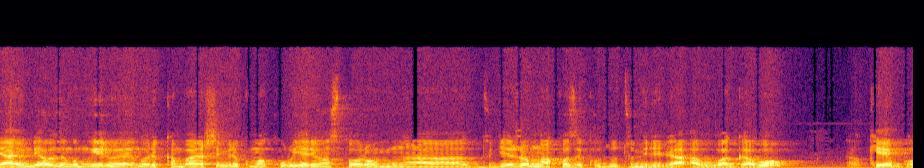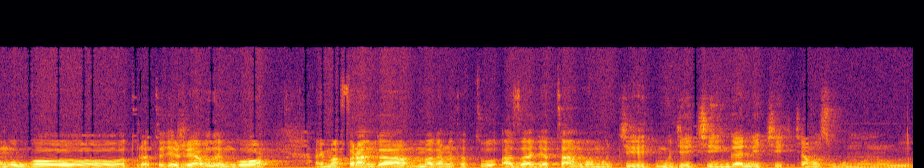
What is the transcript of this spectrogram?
Ya undi yavuze ngo mwiriwe ngo reka mbashimire ku makuru ya Rayon Sport mwatugejejeho mwakoze kudutumirira abo bagabo. Okay ubwo ngubwo turategereje. Yavuze ngo ayo mafaranga magana atatu azajya atangwa mu gihe kingana iki? Cyangwa se ubwo umuntu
